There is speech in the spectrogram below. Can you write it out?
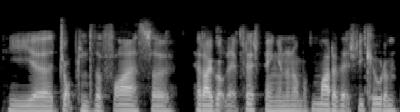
he uh, dropped into the fire, so had I got that flashbang in, I might have actually killed him.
